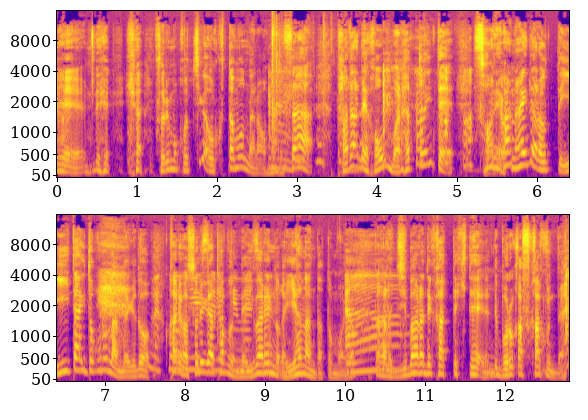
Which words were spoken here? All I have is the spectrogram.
えー、で、いや、それもこっちが送ったもんなら、お前さ、ただで本もらっといて、それはないだろうって言いたいところなんだけど、彼はそれが多分ね、言われるのが嫌なんだと思うよ。だから自腹で買ってきて、で、ボロカス書くんだよ。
